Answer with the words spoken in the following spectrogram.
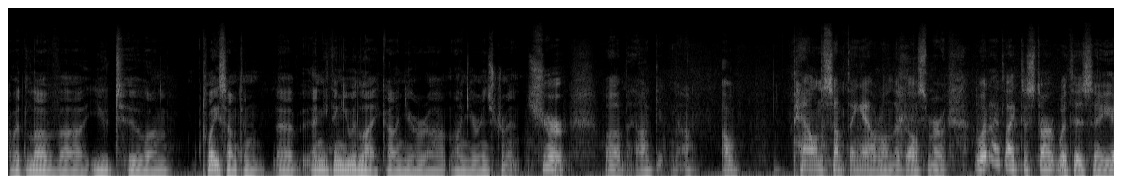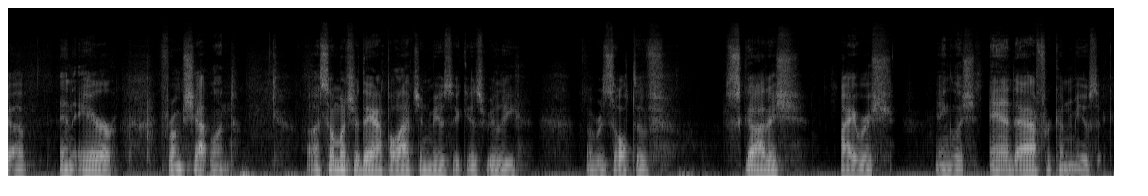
I would love uh, you to um, play something, uh, anything you would like on your uh, on your instrument. Sure. Well, I'll get. I'll, I'll pound something out on the dulcimer. What I'd like to start with is a uh, an air from Shetland. Uh, so much of the Appalachian music is really a result of Scottish, Irish, English, and African music.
